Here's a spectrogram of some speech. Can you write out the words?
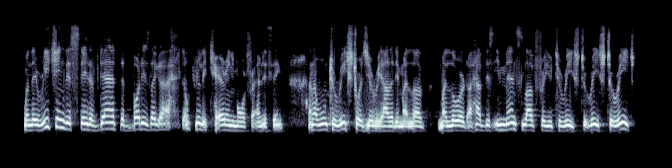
When they're reaching this state of death the body's like, ah, don't really care anymore for anything and I want to reach towards your reality my love, my Lord I have this immense love for you to reach, to reach, to reach.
